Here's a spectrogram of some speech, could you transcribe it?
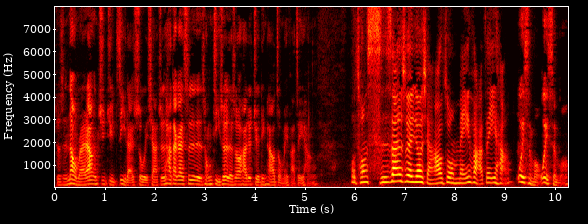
就是那我们来让居居自己来说一下，就是他大概是从几岁的时候他就决定他要走美发这一行。我从十三岁就想要做美发这一行，为什么？为什么？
